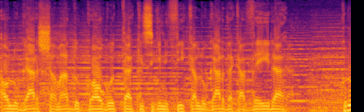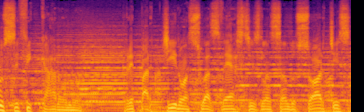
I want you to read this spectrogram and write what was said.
ao lugar chamado Gólgota, que significa lugar da caveira, crucificaram-no repartiram as suas vestes, lançando sortes,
